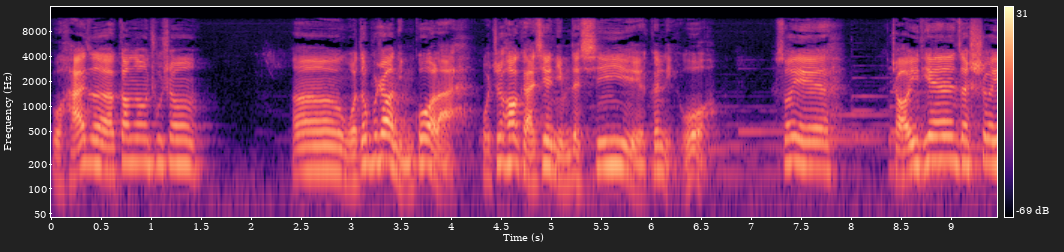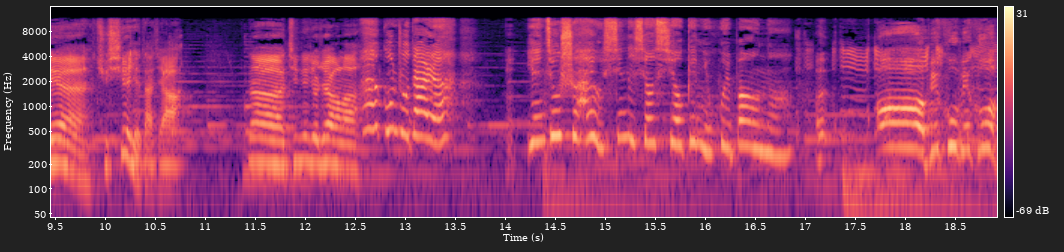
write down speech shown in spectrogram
我孩子刚刚出生，嗯，我都不知道你们过来，我只好感谢你们的心意跟礼物，所以找一天在设宴去谢谢大家。那今天就这样了。啊，公主大人，研究室还有新的消息要跟你汇报呢。呃，哦，别哭别哭，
